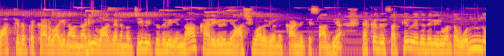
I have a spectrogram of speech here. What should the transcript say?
ವಾಕ್ಯದ ಪ್ರಕಾರವಾಗಿ ನಾವು ನಡೆಯುವಾಗ ನಮ್ಮ ಜೀವಿತದಲ್ಲಿ ಎಲ್ಲಾ ಕಾರ್ಯಗಳಲ್ಲಿ ಆಶೀರ್ವಾದಗಳನ್ನು ಕಾಣಲಿಕ್ಕೆ ಸಾಧ್ಯ. ಯಾಕಂದ್ರೆ ಸತ್ಯವೇದದಲ್ಲಿ ಇರುವಂತಹ ಒಂದು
